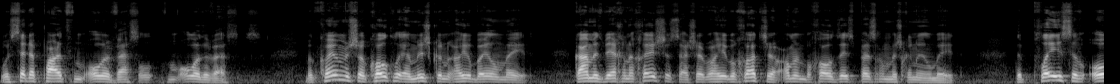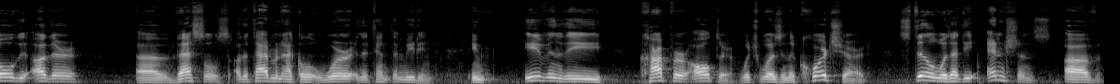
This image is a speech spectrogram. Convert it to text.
was set apart from all vessel from all other vessels. The place of all the other uh, vessels of the tabernacle were in the tent of meeting. In, even the copper altar, which was in the courtyard, still was at the entrance of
